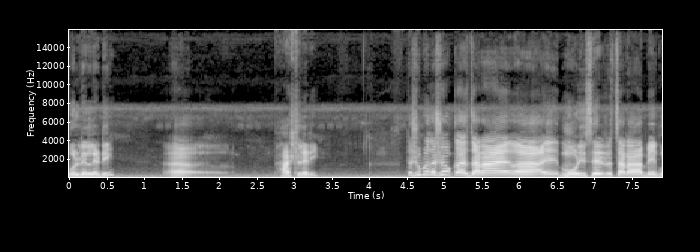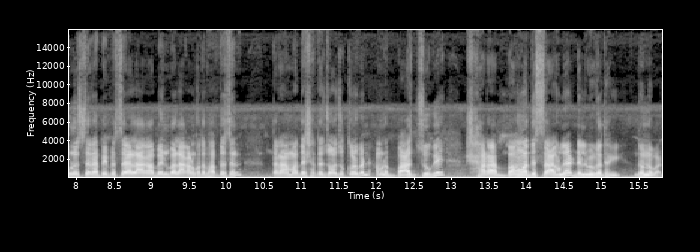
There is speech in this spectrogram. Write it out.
গোল্ডেন লেডি ফার্স্ট লেডি তো সুপ্রিয় দর্শক যারা মরিচের চারা, বেগুনের চারা, পেঁপের চারা লাগাবেন বা লাগানোর কথা ভাবতেছেন, তারা আমাদের সাথে যোগাযোগ করবেন। আমরা বাদ যুগে সারা বাংলাদেশ চারাগুলো ডেলিভারি করে থাকি। ধন্যবাদ।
